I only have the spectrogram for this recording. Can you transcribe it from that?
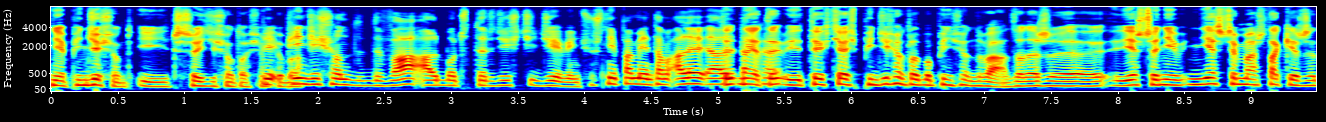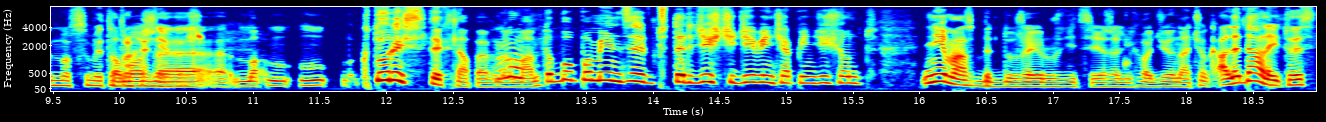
Nie, 50 i 68 Pi- chyba. 52 albo 49, już nie pamiętam, ale, ale Ty, nie, taka, ty, ty chciałeś 50 albo 52, zależy, jeszcze, nie, jeszcze masz takie, że no w sumie to, to trochę nie wiesz. może m- m- któryś z tych na pewno No. mam. To było pomiędzy 49 a 50 nie ma zbyt dużej różnicy, jeżeli chodzi o naciąg, ale dalej to jest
